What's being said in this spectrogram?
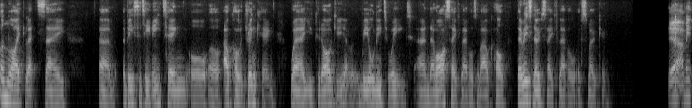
unlike, let's say, um, obesity and eating or, or, alcohol and drinking, where you could argue, you know, we all need to eat and there are safe levels of alcohol. There is no safe level of smoking. Yeah, I mean,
